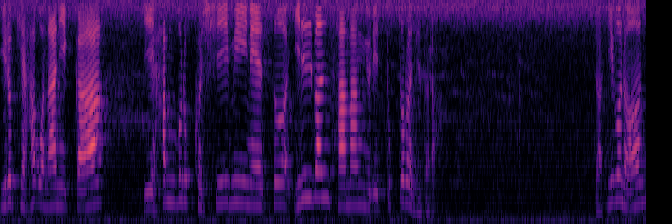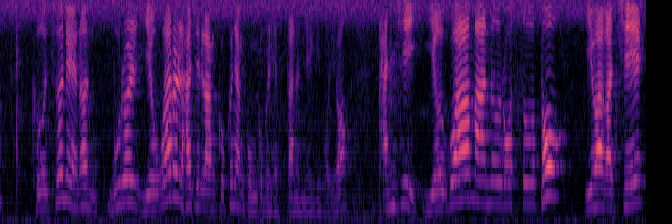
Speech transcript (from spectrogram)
이렇게, 하고 나니까 이 함부르크 시민에서 일반 사망률이 뚝 떨어지더라. 자, 이거는 그 전에는 물을 여과를 하지 않고 그냥 공급을 했다는 얘기고요. 단지 여과만으로서도 이와 같이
